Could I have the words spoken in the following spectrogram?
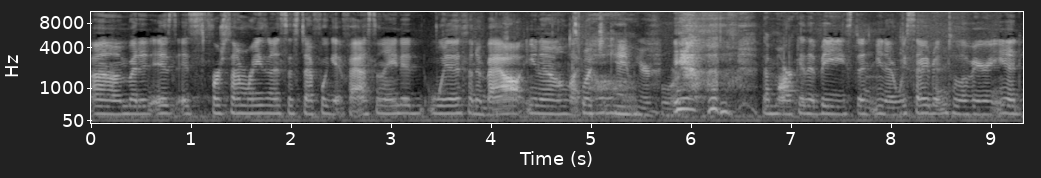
Um, but it is it's for some reason it's the stuff we get fascinated with and about you know like What you came here for. yeah, the mark of the beast, and you know we saved it until the very end,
